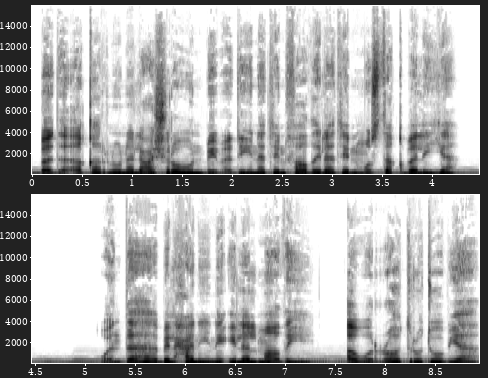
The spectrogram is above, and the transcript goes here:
بدأ قرننا العشرون بمدينة فاضلة مستقبلية وانتهى بالحنين إلى الماضي أو الروتروتوبيا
